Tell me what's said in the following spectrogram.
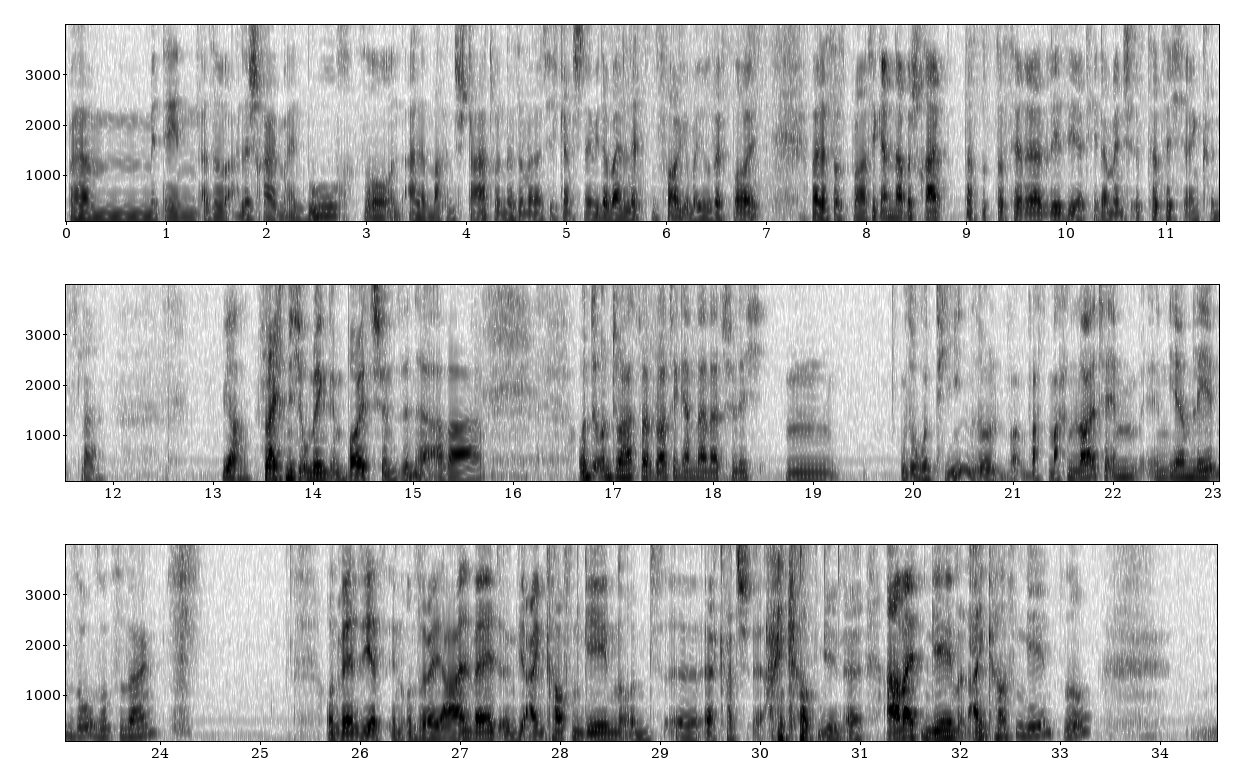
ähm, mit denen, also alle schreiben ein Buch so und alle machen Statuen. Da sind wir natürlich ganz schnell wieder bei der letzten Folge bei Joseph Beuys, weil das, was Brautigan da beschreibt, das ist das ja realisiert. Jeder Mensch ist tatsächlich ein Künstler. Ja. Vielleicht nicht unbedingt im Beuyschen Sinne, aber. Und, und du hast bei Brautigan da natürlich mh, hm, so Routinen, so was machen Leute im, in ihrem Leben so sozusagen. Und wenn sie jetzt in unserer realen Welt irgendwie einkaufen gehen und, äh, äh Quatsch, äh, einkaufen gehen, äh, arbeiten gehen und einkaufen gehen, so,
